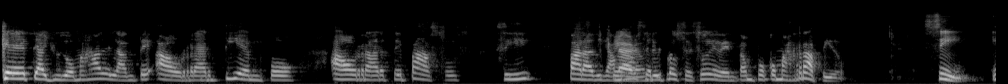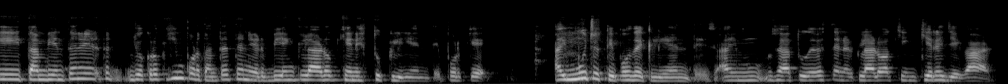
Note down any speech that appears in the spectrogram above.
que te ayudó más adelante a ahorrar tiempo, a ahorrarte pasos, ¿sí? Para, digamos, hacer el proceso de venta un poco más rápido. Sí, y también tener, yo creo que es importante tener bien claro quién es tu cliente, porque hay muchos tipos de clientes, hay, o sea, tú debes tener claro a quién quieres llegar,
